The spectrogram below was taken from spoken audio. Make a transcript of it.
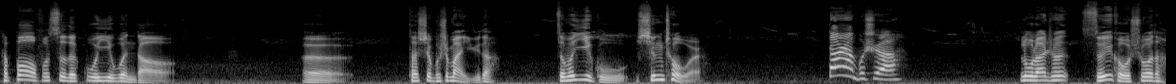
他报复似的故意问道：“呃，他是不是卖鱼的？怎么一股腥臭味？”“当然不是。”陆兰春随口说道。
